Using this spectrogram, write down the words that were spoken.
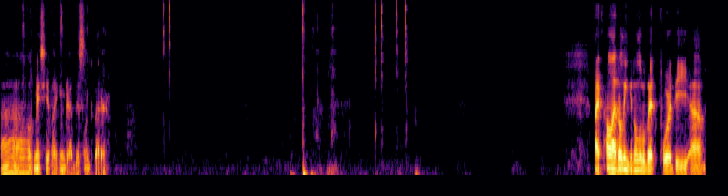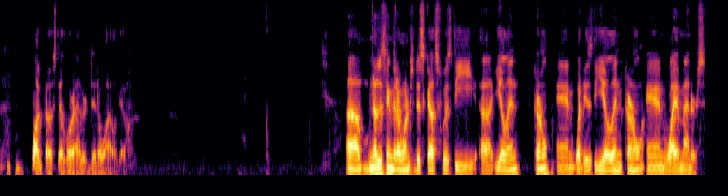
uh, let me see if I can grab this link better. All right, I'll add a link in a little bit for the um, blog post that Laura Abbott did a while ago. Uh, another thing that I wanted to discuss was the uh, ELN kernel and what is the ELN kernel and why it matters.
